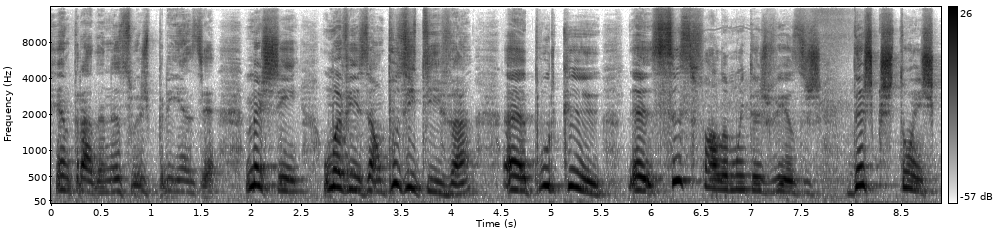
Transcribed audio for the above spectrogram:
centrada na sua experiência, mas sim uma visão positiva, uh, porque uh, se se fala muitas vezes das questões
